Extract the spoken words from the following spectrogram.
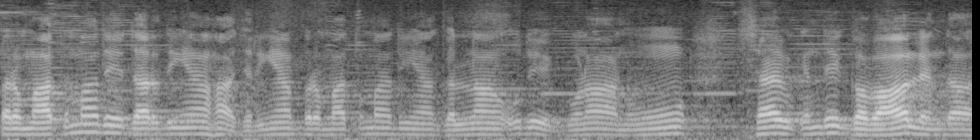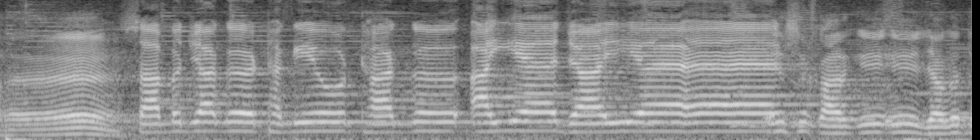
ਪਰਮਾਤਮਾ ਦੇ ਦਰ ਦੀਆਂ ਹਾਜ਼ਰੀਆਂ ਪਰਮਾਤਮਾ ਦੀਆਂ ਗੱਲਾਂ ਉਹਦੇ ਗੁਣਾਂ ਨੂੰ ਸਾਹਿਬ ਕਹਿੰਦੇ ਗਵਾ ਲੈਂਦਾ ਹੈ। ਸਭ ਜਗ ਠਗਿਓ ਠੱਗ ਆਈਐ ਜਾਈਐ। ਇਸ ਕਰਕੇ ਇਹ ਜਗਤ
